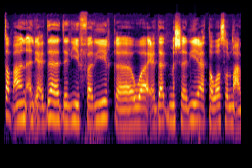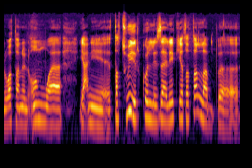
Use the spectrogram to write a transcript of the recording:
طبعا الإعداد لفريق آه، وإعداد مشاريع تواصل مع الوطن الأم ويعني تطوير كل ذلك يتطلب آه،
